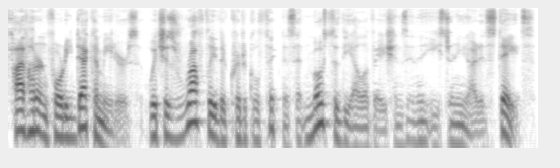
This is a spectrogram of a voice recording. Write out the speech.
540 decameters, which is roughly the critical thickness at most of the elevations in the eastern United States.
